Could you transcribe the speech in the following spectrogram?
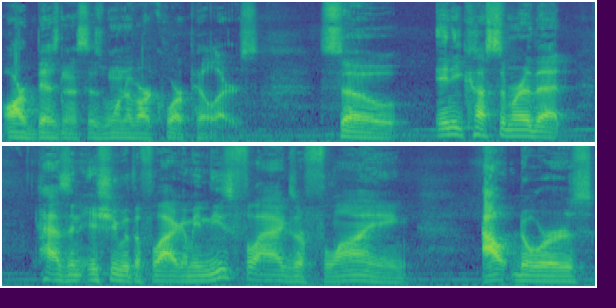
our business as one of our core pillars. So any customer that has an issue with a flag, I mean, these flags are flying outdoors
